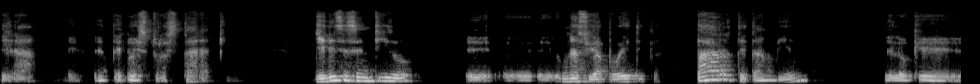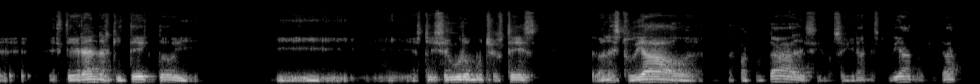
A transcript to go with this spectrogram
de, la, de, nuestro estar aquí. Y en ese sentido, eh, eh, una ciudad poética parte también de lo que este gran arquitecto y, y estoy seguro muchos de ustedes lo han estudiado en las facultades y lo seguirán estudiando quizá,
